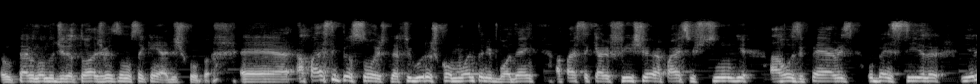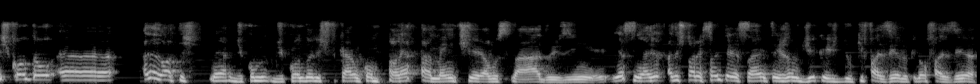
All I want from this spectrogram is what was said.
Eu pego o nome do diretor, às vezes eu não sei quem é, desculpa. É, aparecem pessoas, né, figuras como Anthony Bourdain, aparece Carrie Fisher, aparece o Sting, a Rose Paris, o Ben Stiller, e eles contam é, anedotas, né, de, como, de quando eles ficaram completamente alucinados. E, e, assim, as, as histórias são interessantes, eles dão dicas do que fazer, do que não fazer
